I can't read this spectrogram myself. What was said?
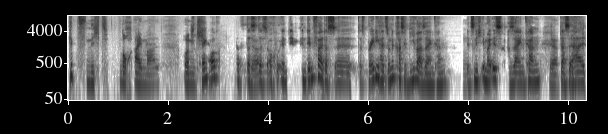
gibt's nicht noch einmal. Und ich denke auch, dass, dass, ja. dass auch in dem, in dem Fall, dass, äh, dass Brady halt so eine krasse Diva sein kann. Jetzt nicht immer ist, aber sein kann, ja. dass er halt,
